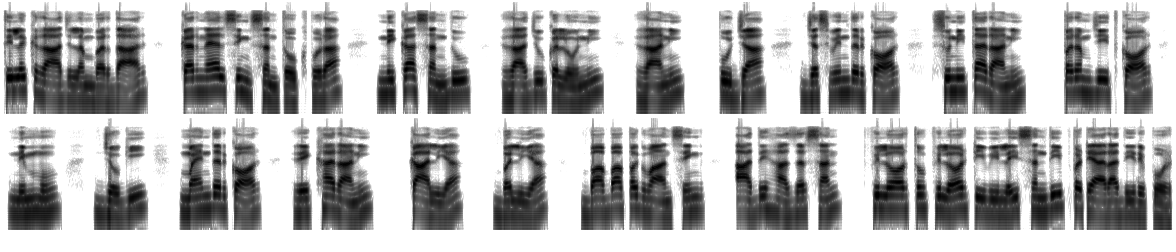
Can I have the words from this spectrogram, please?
ਤਿਲਕ ਰਾਜ ਲੰਬਰਦਾਰ ਕਰਨੈਲ ਸਿੰਘ ਸੰਤੋਖਪੁਰਾ ਨਿਕਾ ਸੰਧੂ ਰਾਜੂ ਕਲੋਨੀ ਰਾਣੀ ਪੂਜਾ ਜਸਵਿੰਦਰ ਕੌਰ ਸੁਨੀਤਾ ਰਾਣੀ ਪਰਮਜੀਤ ਕੌਰ ਨਿੰਮੂ ਜੋਗੀ ਮਹਿੰਦਰ ਕੌਰ ਰੇਖਾ ਰਾਣੀ ਕਾਲੀਆ ਬਲੀਆ ਬਾਬਾ ਭਗਵਾਨ ਸਿੰਘ ਆਦਿ ਹਾਜ਼ਰ ਸਨ ਫਿਲੌਰ ਤੋਂ ਫਿਲੌਰ ਟੀਵੀ ਲਈ ਸੰਦੀਪ ਪਟਿਆਰਾ ਦੀ ਰਿਪੋਰਟ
